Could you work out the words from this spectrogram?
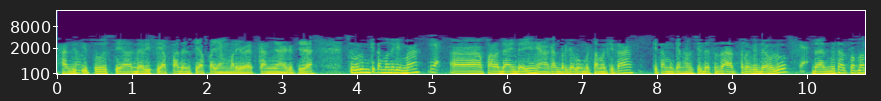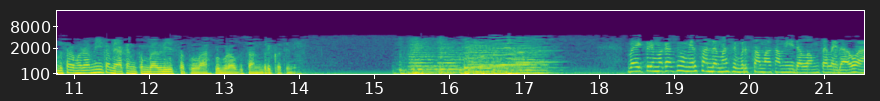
hadis Betul. itu sia- dari siapa dan siapa yang meriwayatkannya gitu ya. Sebelum kita menerima Ya. eh, para dai-dai yang akan bergabung bersama kita, kita mungkin harus jeda sesaat terlebih dahulu Ya. dan bisa tetaplah bersama kami. Kami akan kembali setelah beberapa pesan berikut ini. Baik, terima kasih pemirsa Anda masih bersama kami dalam Teledakwah.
